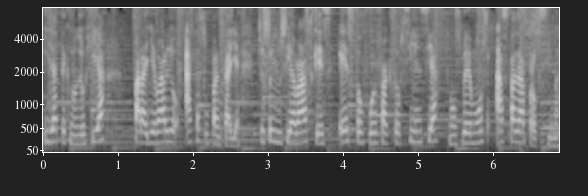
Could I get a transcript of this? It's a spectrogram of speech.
y la tecnología para llevarlo hasta su pantalla. Yo soy Lucía Vázquez, esto fue Factor Ciencia, nos vemos hasta la próxima.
